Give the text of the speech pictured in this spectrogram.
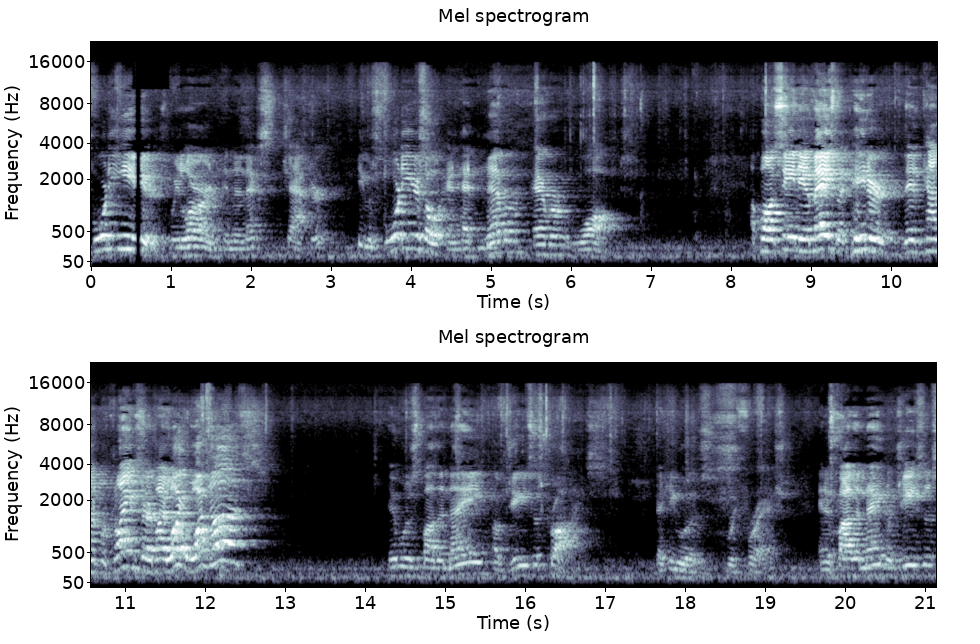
40 years, we learn in the next chapter. He was 40 years old and had never, ever walked. Upon seeing the amazement, Peter then kind of proclaims to everybody, look, it wasn't us. It was by the name of Jesus Christ that he was refreshed. And it's by the name of Jesus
